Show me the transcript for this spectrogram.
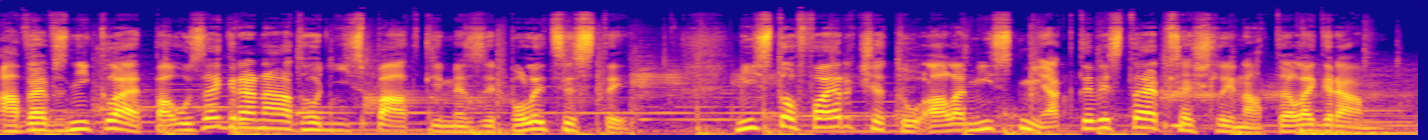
a ve vzniklé pauze granát hodí zpátky mezi policisty. Místo firechatu ale místní aktivisté přešli na Telegram.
